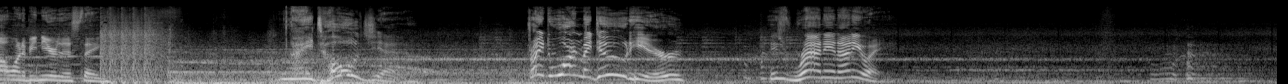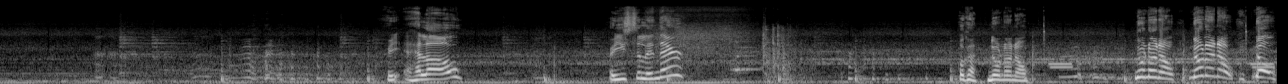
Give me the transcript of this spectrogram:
Not want to be near this thing. I told ya! Tried to warn my dude here. He just ran in anyway. Are you- hello? Are you still in there? Okay, no, no, no. No, no, no, no, no, no, no,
